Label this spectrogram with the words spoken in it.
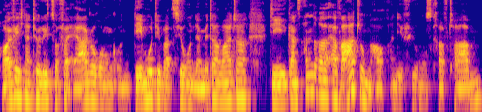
Häufig natürlich zur Verärgerung und Demotivation der Mitarbeiter, die ganz andere Erwartungen auch an die Führungskraft haben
